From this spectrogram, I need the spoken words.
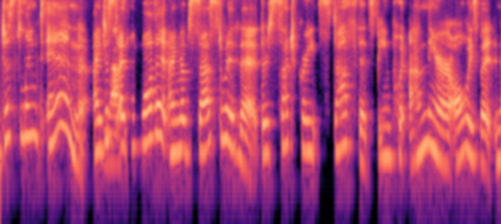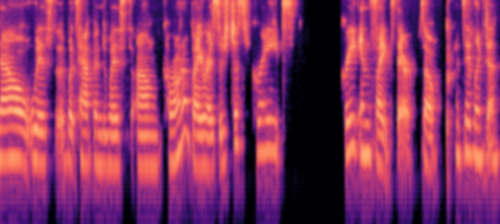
just linkedin. I just yeah. i love it. I'm obsessed with it. There's such great stuff that's being put on there always but now with what's happened with um, coronavirus there's just great great insights there. So i'd say linkedin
